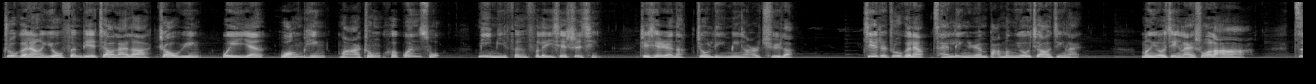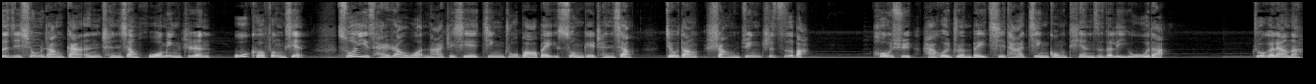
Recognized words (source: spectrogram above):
诸葛亮又分别叫来了赵云、魏延、王平、马忠和关索，秘密吩咐了一些事情。这些人呢就领命而去了。接着诸葛亮才令人把孟优叫进来。孟优进来说了啊，自己兄长感恩丞相活命之恩，无可奉献，所以才让我拿这些金珠宝贝送给丞相，就当赏君之资吧。后续还会准备其他进贡天子的礼物的。诸葛亮呢，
